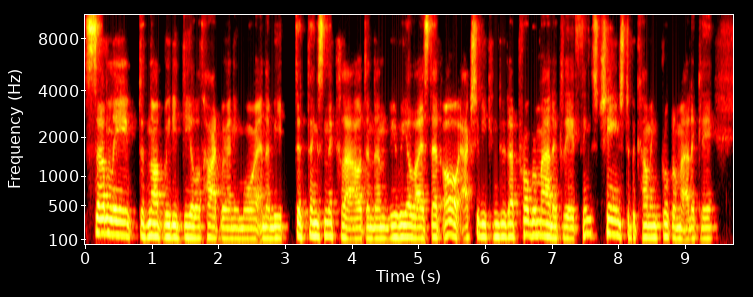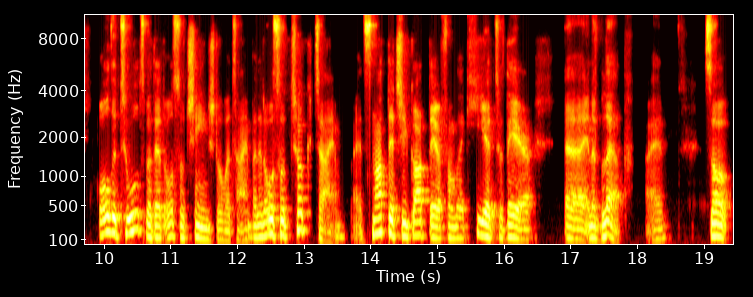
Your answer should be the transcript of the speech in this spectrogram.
suddenly did not really deal with hardware anymore and then we did things in the cloud and then we realized that oh actually we can do that programmatically. Things changed to becoming programmatically. All the tools but that also changed over time. But it also took time. Right? it's not that you got there from like here to there uh, in a blip right? So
